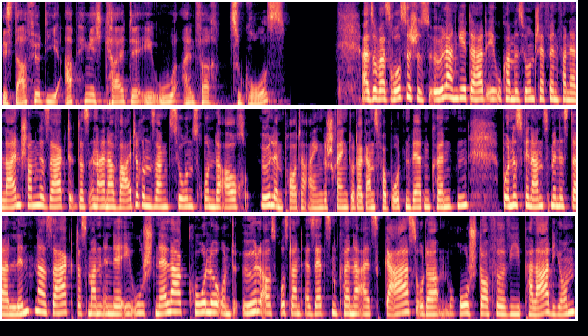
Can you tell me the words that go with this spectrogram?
Ist dafür die Abhängigkeit der EU einfach zu groß? Also was russisches Öl angeht, da hat EU-Kommissionschefin von der Leyen schon gesagt, dass in einer weiteren Sanktionsrunde auch Ölimporte eingeschränkt oder ganz verboten werden könnten. Bundesfinanzminister Lindner sagt, dass man in der EU schneller Kohle und Öl aus Russland ersetzen könne als Gas oder Rohstoffe wie Palladium.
